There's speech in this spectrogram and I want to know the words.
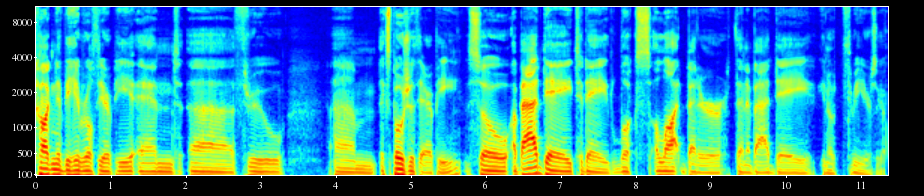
cognitive behavioral therapy and uh, through um, exposure therapy. So a bad day today looks a lot better than a bad day, you know, three years ago.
